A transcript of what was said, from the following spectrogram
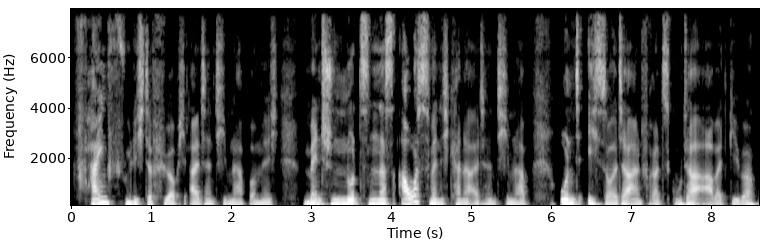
feinfühlig dafür, ob ich Alternativen habe oder nicht. Menschen nutzen das aus, wenn ich keine Alternativen habe. Und ich sollte einfach als guter Arbeitgeber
